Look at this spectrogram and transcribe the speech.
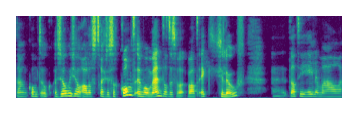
Dan komt ook sowieso alles terug. Dus er komt een moment, dat is wat, ik geloof, dat die helemaal,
